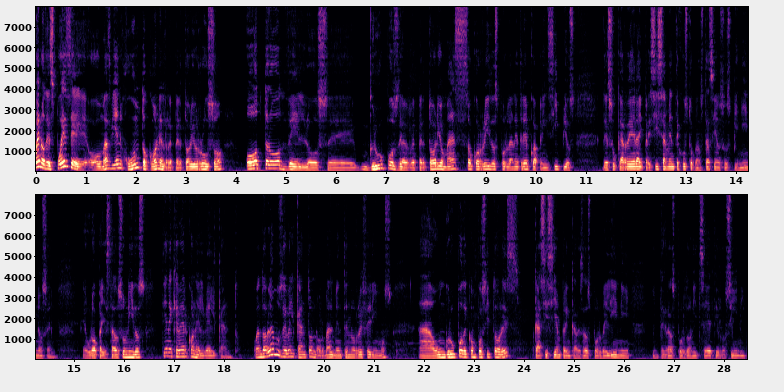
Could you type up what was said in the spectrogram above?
Bueno, después de, o más bien junto con el repertorio ruso, otro de los eh, grupos de repertorio más socorridos por la Netrebko a principios de su carrera y precisamente justo cuando está haciendo sus pininos en Europa y Estados Unidos, tiene que ver con el bel canto. Cuando hablamos de bel canto, normalmente nos referimos a un grupo de compositores, casi siempre encabezados por Bellini, integrados por Donizetti, Rossini,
